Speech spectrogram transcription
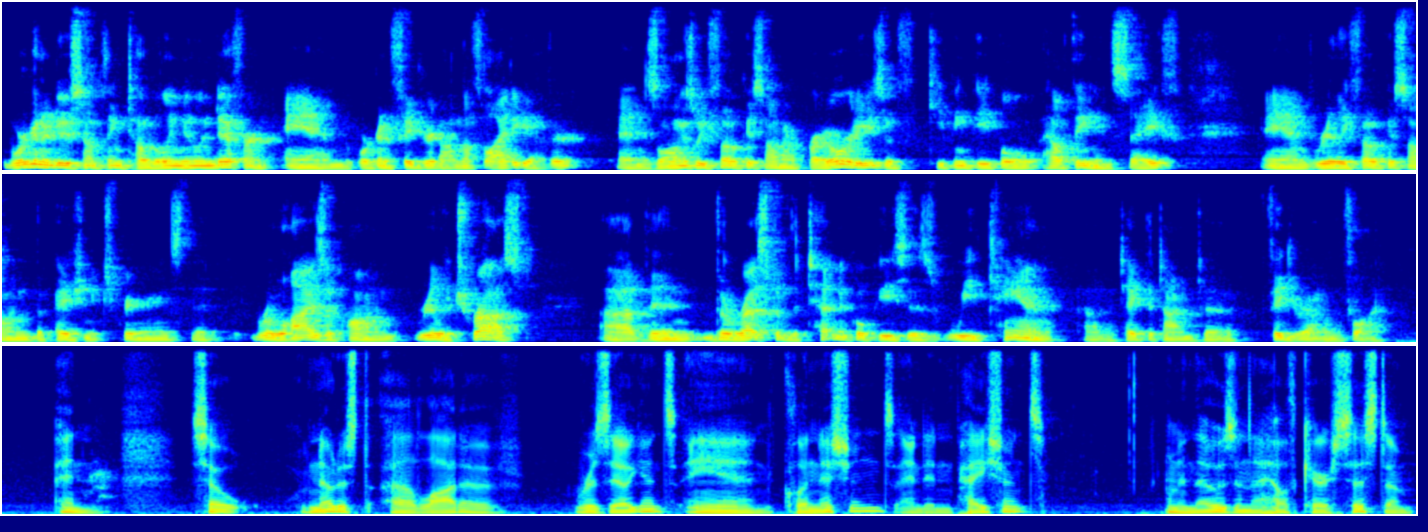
we're going to do something totally new and different, and we're going to figure it on the fly together. And as long as we focus on our priorities of keeping people healthy and safe, and really focus on the patient experience that relies upon really trust, uh, then the rest of the technical pieces we can uh, take the time to figure out on the fly. And so we've noticed a lot of resilience in clinicians and in patients and in those in the healthcare system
